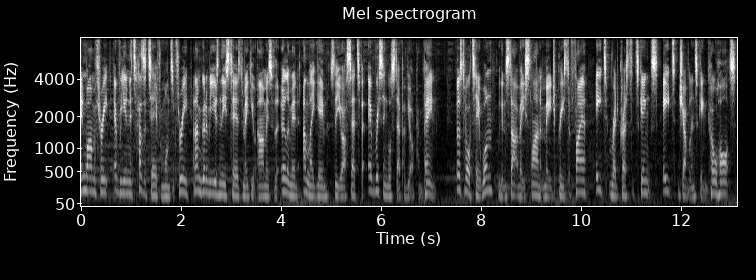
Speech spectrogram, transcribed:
In Warhammer 3, every unit has a tier from 1 to 3, and I'm going to be using these tiers to make you armies for the early, mid, and late game so that you are set for every single step of your campaign. First of all, tier 1, we're going to start with a Slann Mage Priest of Fire, 8 Red Crested Skinks, 8 Javelin Skink Cohorts,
